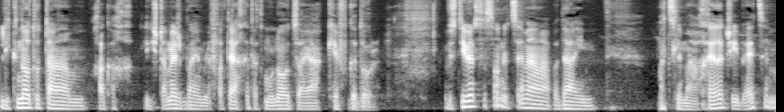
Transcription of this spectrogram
לקנות אותם, אחר כך להשתמש בהם, לפתח את התמונות, זה היה כיף גדול. וסטיבן ששון יוצא מהמעבדה עם מצלמה אחרת שהיא בעצם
